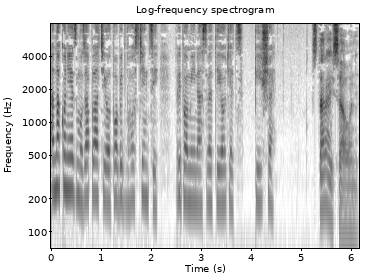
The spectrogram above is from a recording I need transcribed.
a nakoniec mu zaplatil pobyt v hostinci, pripomína svätý Otec píše Staraj sa oň,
